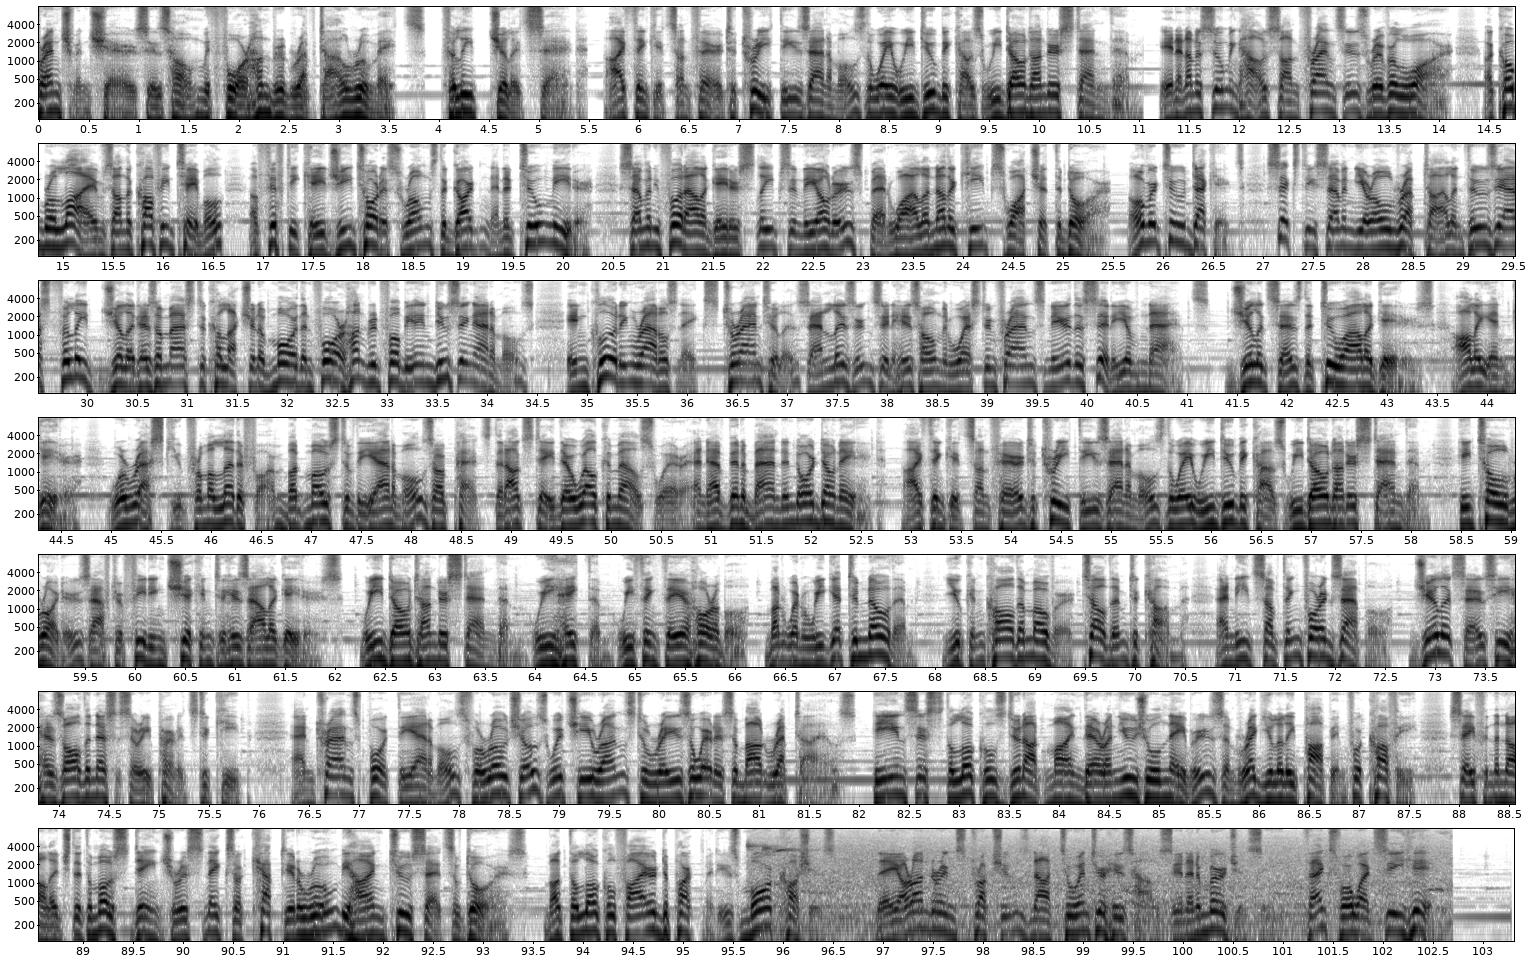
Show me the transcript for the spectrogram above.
Frenchman shares his home with 400 reptile roommates. Philippe Gillet said, I think it's unfair to treat these animals the way we do because we don't understand them. In an unassuming house on France's River Loire, a cobra lives on the coffee table, a 50 kg tortoise roams the garden, and a 2 meter, 70 foot alligator sleeps in the owner's bed while another keeps watch at the door. Over two decades, 67 year old reptile enthusiast Philippe Gillet has amassed a collection of more than 400 phobia inducing animals, including rattlesnakes, tarantulas, and lizards in his home in western France near the city of Nantes. Gillet says the two alligators, Ollie and Gator, were rescued from a leather farm, but most of the animals are pets that outstayed their welcome elsewhere and have been abandoned or donated. I think it's unfair to treat these animals the way we do because we don't understand them, he told Reuters after feeding chicken to his alligators. We don't understand them. We hate them. We think they are horrible. But when we get to know them, you can call them over, tell them to come, and eat something, for example. Gillet says he has all the necessary permits to keep and transport the animals for roadshows which he runs to raise awareness about reptiles. He insists the locals do not mind their unusual neighbors and regularly pop in for coffee, safe in the knowledge that the most dangerous snakes are kept in a room behind two sets of doors. But the local fire department is more cautious they are under instructions not to enter his house in an emergency. Thanks for what see here.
